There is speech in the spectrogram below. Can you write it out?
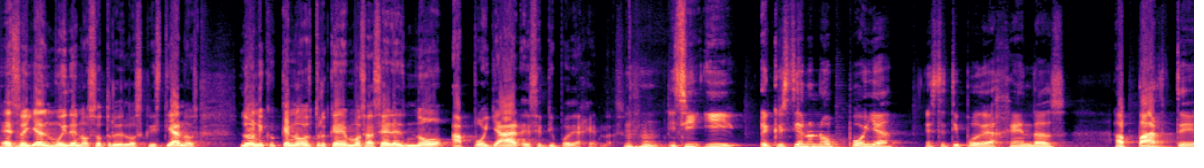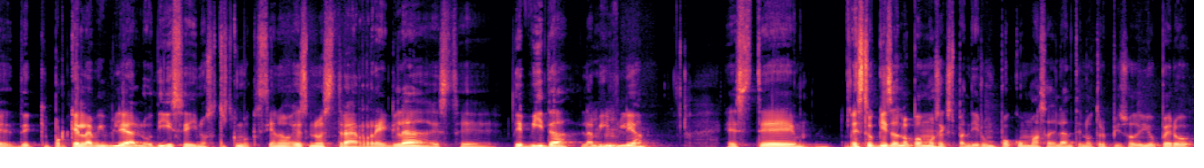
Eso ya es muy de nosotros, de los cristianos. Lo único que nosotros queremos hacer es no apoyar ese tipo de agendas. Y sí, y el cristiano no apoya este tipo de agendas. Aparte de que porque la Biblia lo dice y nosotros como cristianos es nuestra regla este, de vida, la Biblia. Este, esto quizás lo podemos expandir un poco más adelante en otro episodio, pero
